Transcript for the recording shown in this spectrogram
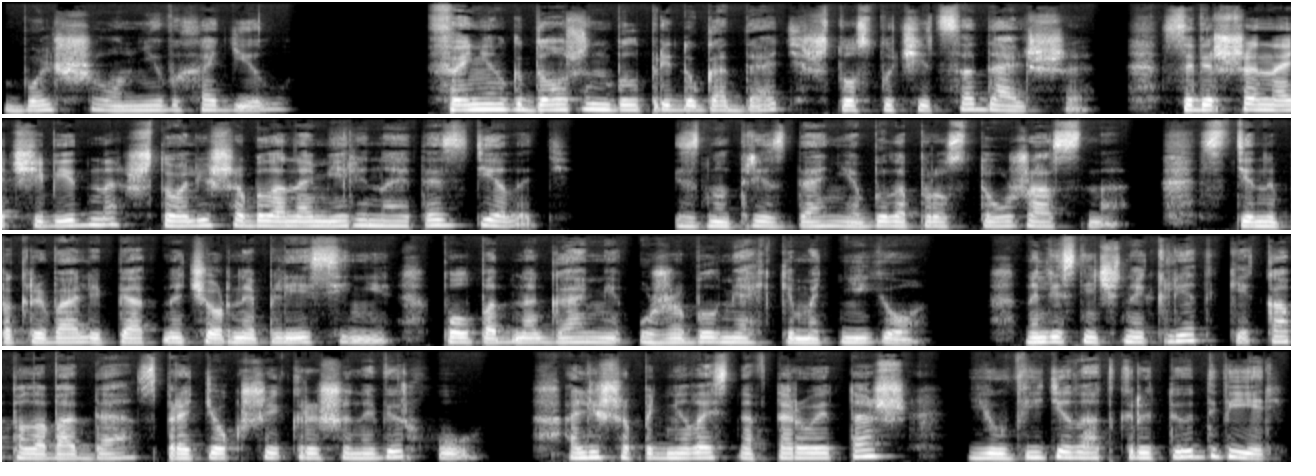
Больше он не выходил. Феннинг должен был предугадать, что случится дальше. Совершенно очевидно, что Алиша была намерена это сделать. Изнутри здания было просто ужасно. Стены покрывали пятна черной плесени, пол под ногами уже был мягким от нее. На лестничной клетке капала вода с протекшей крыши наверху. Алиша поднялась на второй этаж и увидела открытую дверь,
